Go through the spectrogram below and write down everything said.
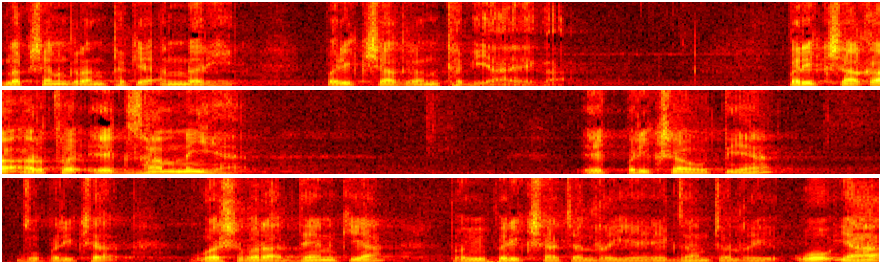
लक्षण ग्रंथ के अंदर ही परीक्षा ग्रंथ भी आएगा। परीक्षा का अर्थ एग्ज़ाम नहीं है। एक परीक्षा होती है, जो परीक्षा वर्ष भर अध्ययन किया तो अभी परीक्षा चल रही है एग्ज़ाम चल रही है। वो यहाँ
